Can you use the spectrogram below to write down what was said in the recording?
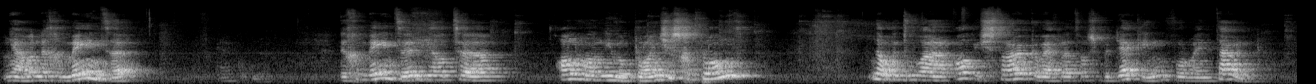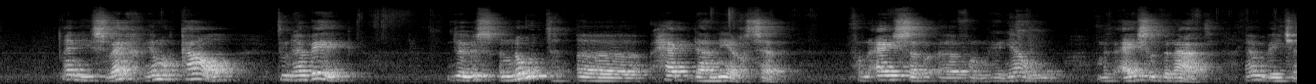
Ja, want de gemeente, de gemeente die had uh, allemaal nieuwe plantjes geplant. Nou, en toen waren al die struiken weg. Dat was bedekking voor mijn tuin. En die is weg, helemaal kaal. Toen heb ik dus een noodhek uh, daar neergezet. Van ijzer, uh, van, ja, met ijzerdraad. Een beetje,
